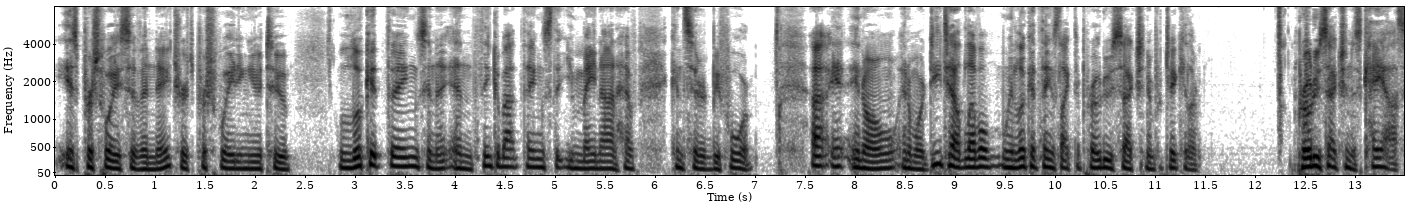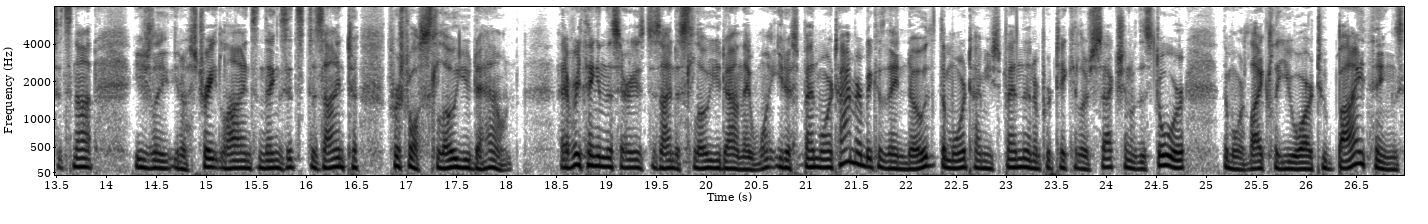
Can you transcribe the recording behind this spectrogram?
is persuasive in nature. It's persuading you to look at things and, and think about things that you may not have considered before. Uh, you know in a more detailed level we look at things like the produce section in particular. Produce section is chaos. It's not usually you know straight lines and things. It's designed to first of all slow you down Everything in this area is designed to slow you down. They want you to spend more time here because they know that the more time you spend in a particular section of the store, the more likely you are to buy things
